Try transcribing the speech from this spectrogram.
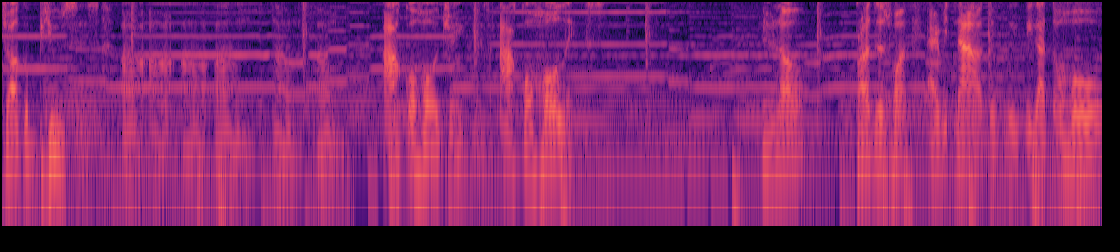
drug abusers, uh, uh, uh, um, um, um, alcohol drinkers, alcoholics. You know, brothers want every now we, we got the whole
